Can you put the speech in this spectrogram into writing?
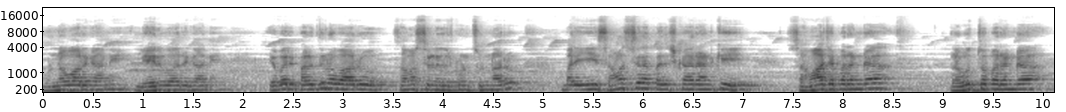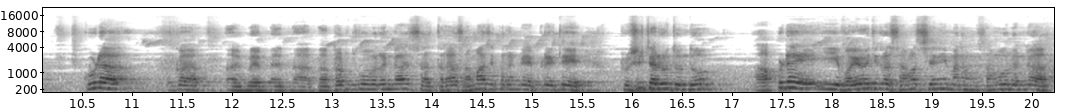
ఉన్నవారు కానీ లేనివారు కానీ ఎవరి పరిధిలో వారు సమస్యలను ఎదుర్కొంటున్నారు. మరి ఈ సమస్యల పరిష్కారానికి సమాజపరంగా ప్రభుత్వపరంగా కూడా ఒక ప్రభుత్వపరంగా తర్వాత సమాజపరంగా ఎప్పుడైతే కృషి జరుగుతుందో అప్పుడే ఈ వయోధికుల సమస్యని మనం సమూలంగా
